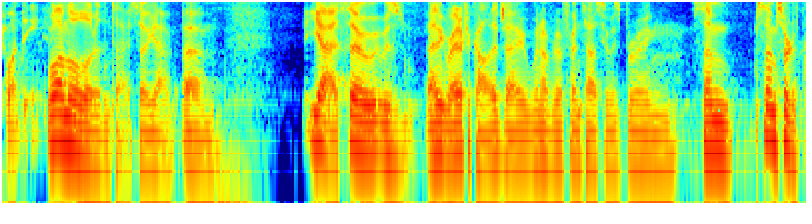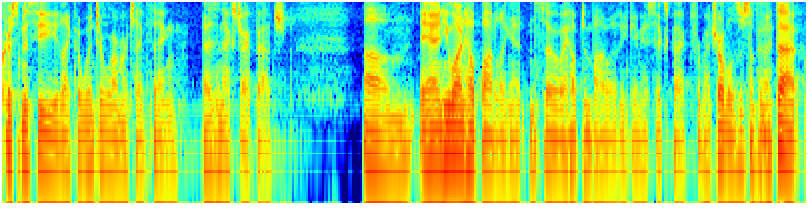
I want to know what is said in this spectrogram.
twenty. Well, I'm a little older than Ty, so yeah. Um, yeah, so it was. I think right after college, I went over to a friend's house who was brewing some some sort of Christmassy, like a winter warmer type thing, as an extract batch. Um, and he wanted help bottling it, and so I helped him bottle it. and He gave me a six pack for my troubles or something like that,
